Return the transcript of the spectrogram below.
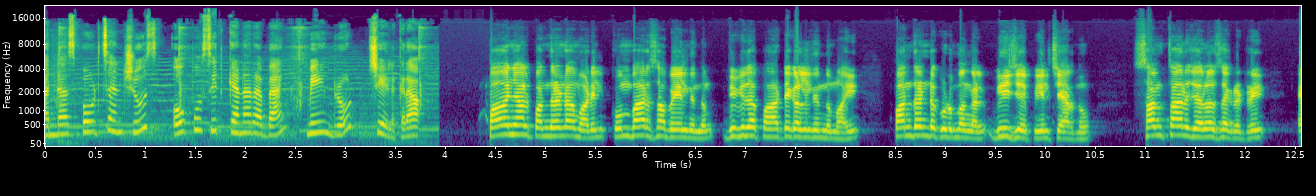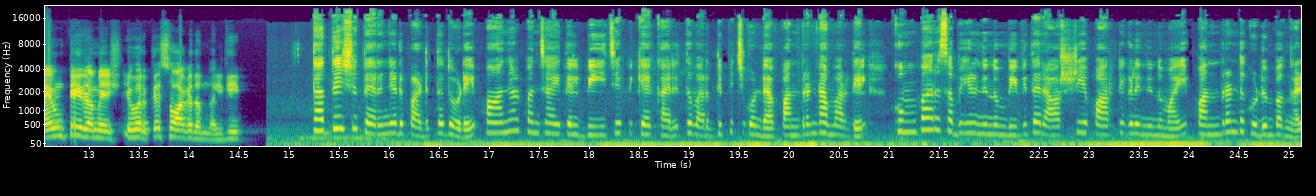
Anna sports and shoes opposite Canara bank main road Chelakkara. Panjal പന്ത്രണ്ടാം വാർഡിൽ കുംഭാര സഭയിൽ നിന്നും വിവിധ പാർട്ടികളിൽ നിന്നുമായി പന്ത്രണ്ട് കുടുംബങ്ങൾ ബി ചേർന്നു. സംസ്ഥാന general secretary M T Ramesh ഇവർക്ക് സ്വാഗതം നൽകി. തദ്ദേശ തെരഞ്ഞെടുപ്പ് അടുത്തതോടെ പാഞ്ഞാൾ പഞ്ചായത്തിൽ ബി ജെ പിക്ക് കരുത്ത് വർദ്ധിപ്പിച്ചുകൊണ്ട് പന്ത്രണ്ടാം വാർഡിൽ കുംഭാരസഭയിൽ നിന്നും വിവിധ രാഷ്ട്രീയ പാർട്ടികളിൽ നിന്നുമായി പന്ത്രണ്ട് കുടുംബങ്ങൾ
